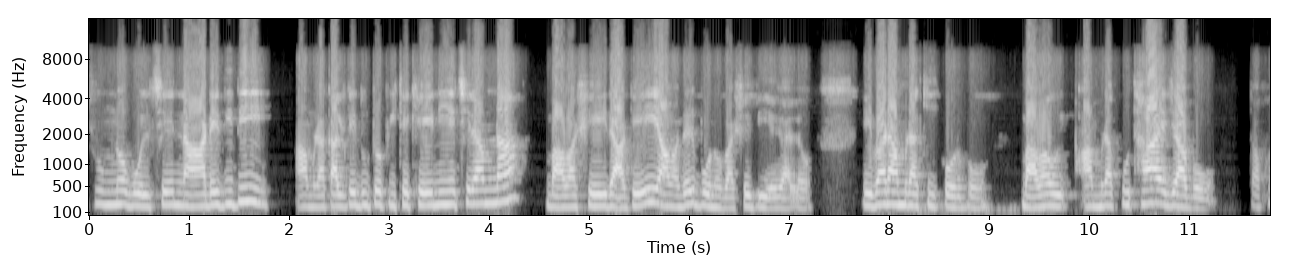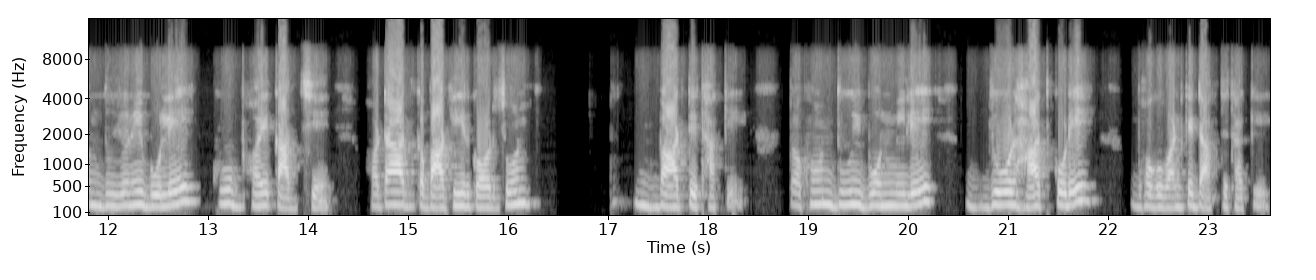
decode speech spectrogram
ঝুমনো বলছে, না রে দিদি, আমরা কালকে দুটো পিঠে খেয়ে নিয়েছিলাম না। বাবা সেই রাগেই আমাদের বনবাসে দিয়ে গেল। এবার আমরা কি করব? বাবা আমরা কোথায় যাব? তখন দুজনে বলে, খুব ভয়ে কাঁদছে। হঠাৎ বাঘের গর্জন বাড়তে থাকে। তখন দুই বোন মিলে জোর হাত করে ভগবানকে ডাকতে থাকে।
